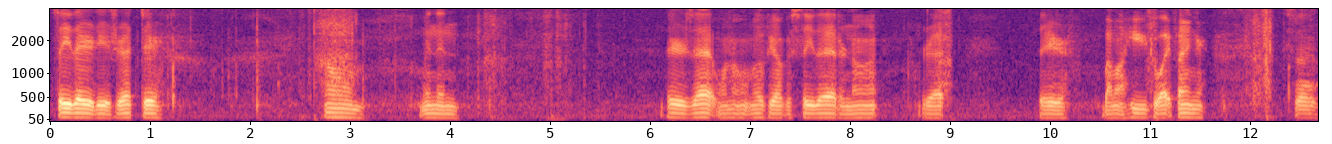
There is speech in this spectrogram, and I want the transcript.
See there it is right there. Um, and then there's that one. I don't know if y'all can see that or not. Right there by my huge white finger. So,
